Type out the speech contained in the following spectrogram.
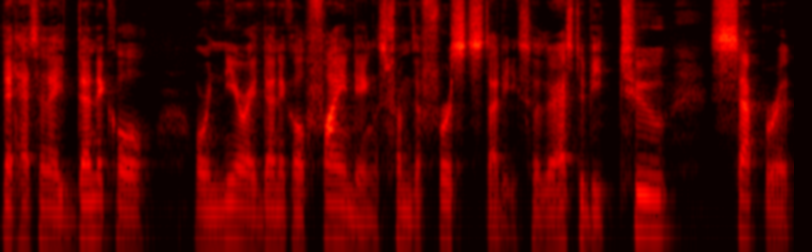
that has an identical or near identical findings from the first study. So there has to be two separate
